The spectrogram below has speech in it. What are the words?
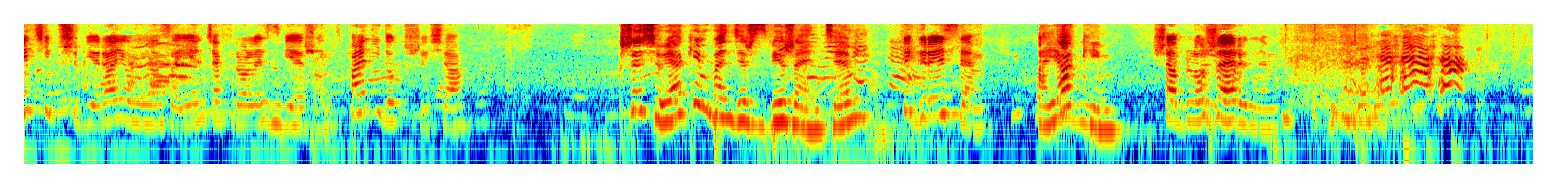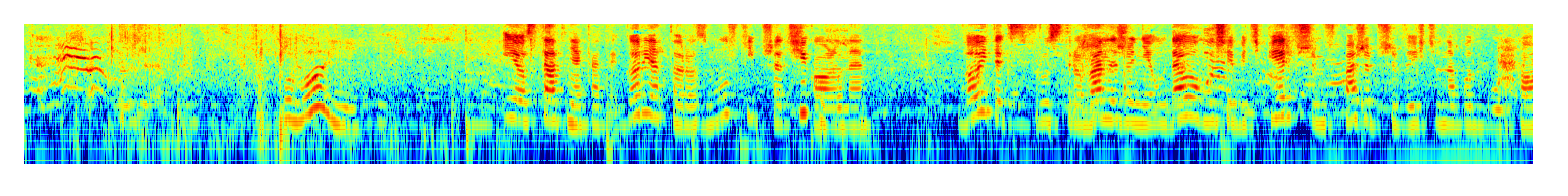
Dzieci przybierają na zajęciach rolę zwierząt. Pani do Krzysia. Krzysiu, jakim będziesz zwierzęciem? Tygrysem. A jakim? Szablożernym. Powoli. I ostatnia kategoria to rozmówki przedszkolne. Wojtek sfrustrowany, że nie udało mu się być pierwszym w parze przy wyjściu na podwórko.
